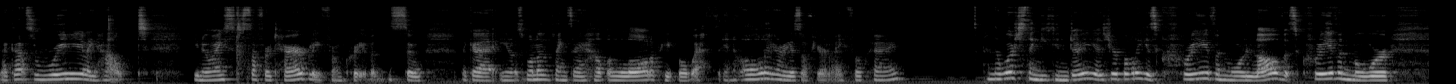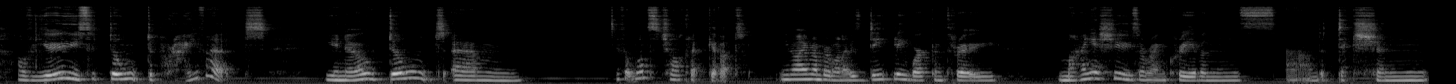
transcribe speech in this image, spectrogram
Like that's really helped you know I used to suffer terribly from cravings so like uh, you know it's one of the things I help a lot of people with in all areas of your life okay and the worst thing you can do is your body is craving more love it's craving more of you. So don't deprive it. You know, don't, um, if it wants chocolate, give it. You know, I remember when I was deeply working through my issues around cravings and addiction,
